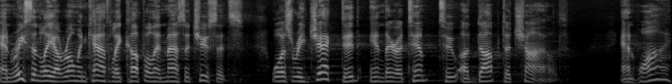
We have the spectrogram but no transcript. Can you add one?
And recently, a Roman Catholic couple in Massachusetts was rejected in their attempt to adopt a child. And why?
